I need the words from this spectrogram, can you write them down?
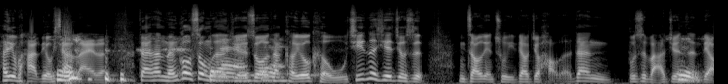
他又把它留下来了。但他能够送的，觉得说他可有可无。其实那些就是你早点处理掉就好了，但不是把它捐赠掉。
